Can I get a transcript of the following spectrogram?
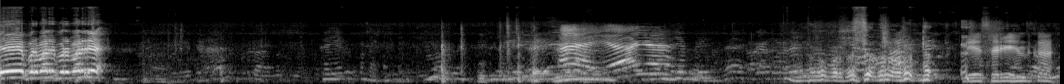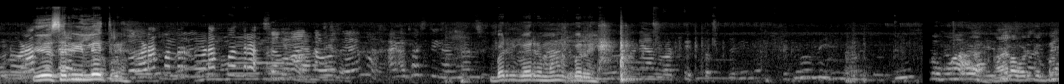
ಏ ಬರ್ಬರ್ರಿ ಬರ್ಬರ್ರಿ ಏ ಸರಿ ಇಲ್ಲೇ ಐತ್ರಿ. ಬರ್ರಿ ಬರ್ರಿ ಮುಂದಕ್ಕೆ ಬರ್ರಿ. ನಾನೆಲ್ಲ ಹೊಡಿತೀನಿ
